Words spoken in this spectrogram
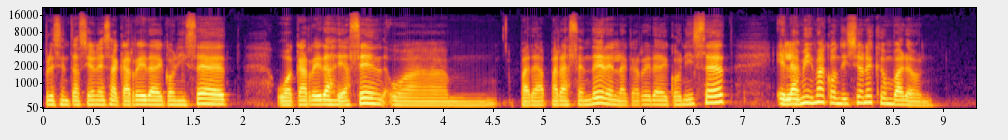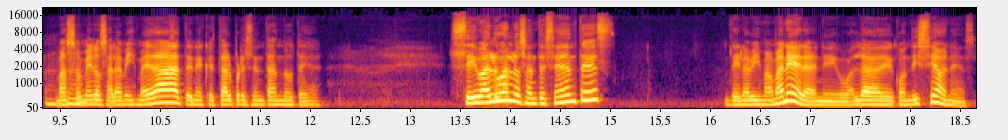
presentaciones a carrera de CONICET o a carreras de ascend o mm, para, para, ascender en la carrera de CONICET en las mismas condiciones que un varón. Más o menos a la misma edad, tenés que estar presentándote. Se evalúan los antecedentes de la misma manera, en igualdad de condiciones.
